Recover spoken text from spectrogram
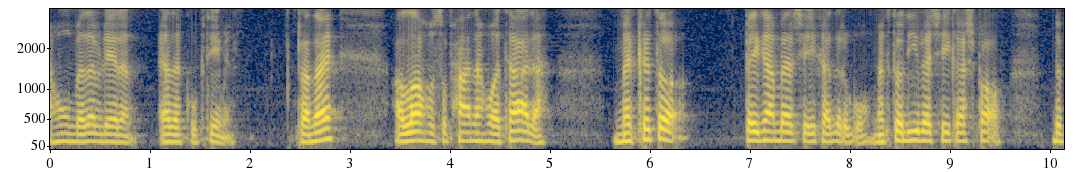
e humb edhe vlerën edhe kuptimin. Prandaj, Allahu subhanehu ve teala me këto pejgamberë që i ka dërgu, me këto libra që i ka shpall, me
